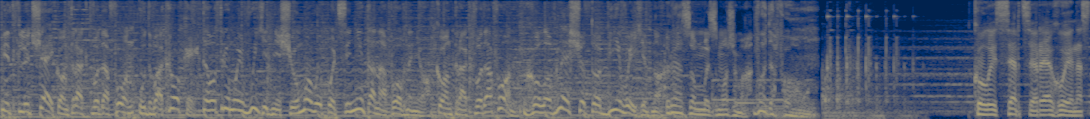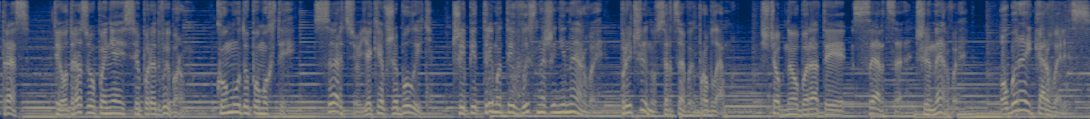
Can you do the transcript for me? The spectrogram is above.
Підключай контракт Водафон у два кроки та отримуй вигідніші умови по ціні та наповненню. Контракт Водафон. Головне, що тобі вигідно. Разом ми зможемо. Водафон. Коли серце реагує на стрес, ти одразу опиняєшся перед вибором: кому допомогти? Серцю, яке вже болить, чи підтримати виснажені нерви, причину серцевих проблем. Щоб не обирати серце чи нерви, обирай Карвеліс.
